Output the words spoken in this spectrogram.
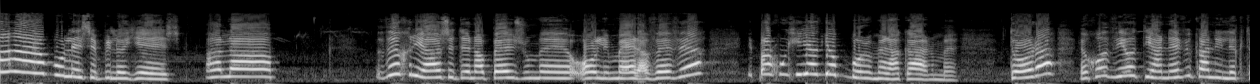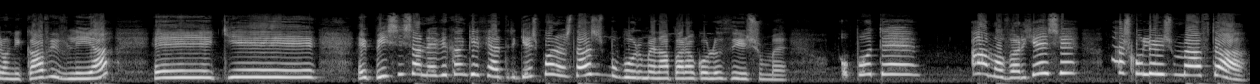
πάρα πολλές επιλογές, αλλά δεν χρειάζεται να παίζουμε όλη μέρα βέβαια. Υπάρχουν χιλιάδια που μπορούμε να κάνουμε. Τώρα έχω δει ότι ανέβηκαν ηλεκτρονικά βιβλία ε, και επίσης ανέβηκαν και θεατρικές παραστάσεις που μπορούμε να παρακολουθήσουμε. Οπότε άμα βαριέσαι ασχολήσουμε με αυτά.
